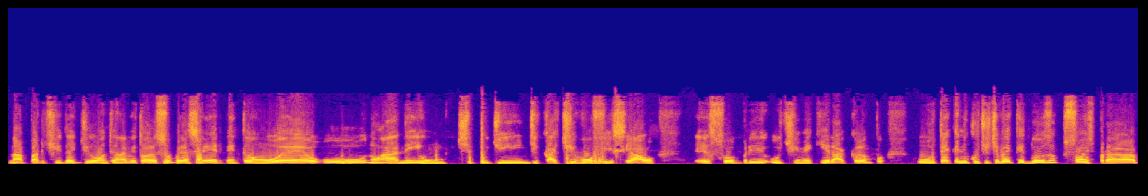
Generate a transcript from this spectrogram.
na partida de ontem, na vitória sobre a Sérvia, então é, o, não há nenhum tipo de indicativo oficial é, sobre o time que irá a campo. O técnico Tite vai ter duas opções para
